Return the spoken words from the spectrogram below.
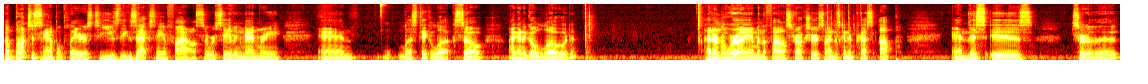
a bunch of sample players to use the exact same file. So we're saving memory and let's take a look. So I'm going to go load. I don't know where I am in the file structure, so I'm just going to press up. And this is sort of the,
